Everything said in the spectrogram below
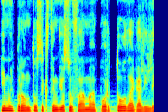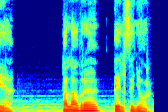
Y muy pronto se extendió su fama por toda Galilea. Palabra del Señor.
